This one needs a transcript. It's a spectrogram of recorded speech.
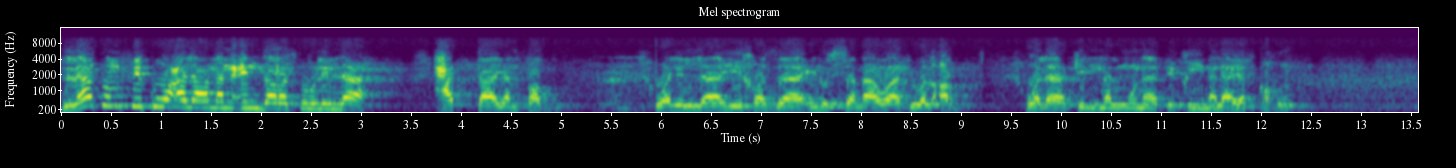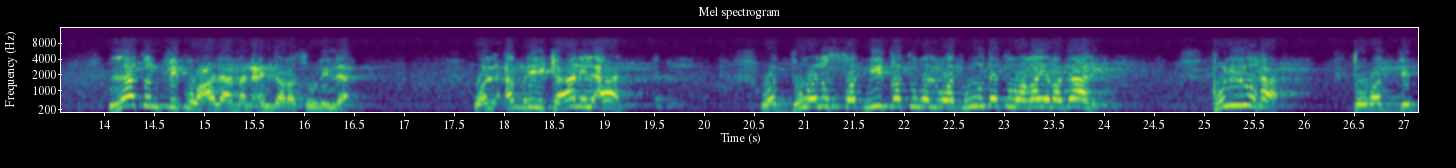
لا تنفقوا على من عند رسول الله حتى ينفضوا. ولله خزائن السماوات والأرض ولكن المنافقين لا يفقهون. لا تنفقوا على من عند رسول الله. والأمريكان الآن والدول الصديقة والودودة وغير ذلك كلها تردد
